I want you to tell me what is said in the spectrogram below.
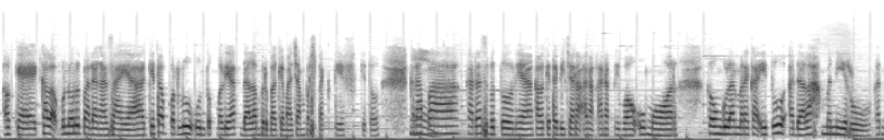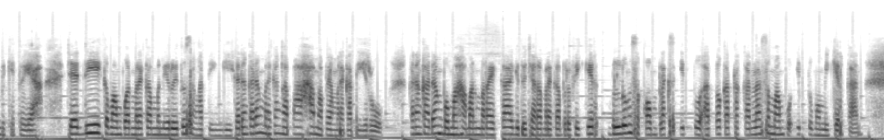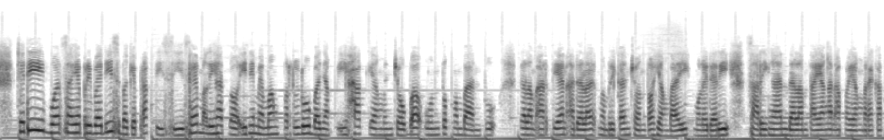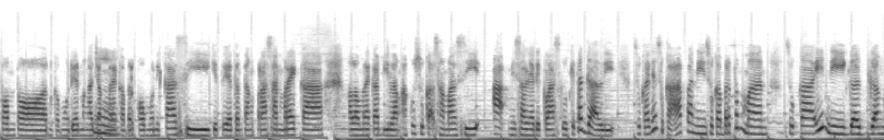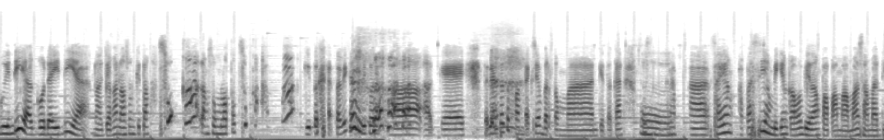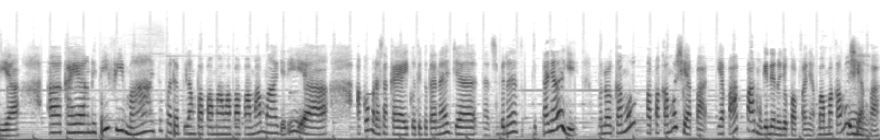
Oke, okay, kalau menurut pandangan saya, kita perlu untuk melihat dalam berbagai macam perspektif gitu. Kenapa? Hmm. Karena sebetulnya kalau kita bicara anak-anak di bawah umur, keunggulan mereka itu adalah meniru, kan begitu ya. Jadi kemampuan mereka meniru itu sangat tinggi. Kadang-kadang mereka nggak paham apa yang mereka tiru. Kadang-kadang pemahaman mereka gitu, cara mereka berpikir belum sekompleks itu atau katakanlah semampu itu memikirkan. Jadi buat saya pribadi sebagai praktisi, saya melihat bahwa ini memang perlu banyak pihak yang mencoba untuk membantu. Dalam artian adalah memberikan contoh yang baik mulai dari saringan dalam tayangan apa yang mereka tonton kemudian mengajak hmm. mereka berkomunikasi gitu ya tentang perasaan mereka. Kalau mereka bilang aku suka sama si A misalnya di kelasku kita gali. Sukanya suka apa nih? Suka berteman? Suka ini? Gangguin dia? Godain dia? Nah jangan langsung kita suka! Langsung melotot suka gitu kan. Tapi kan lebih kurang oh, oke. Okay. ternyata tuh konteksnya berteman gitu kan. Terus hmm. kenapa uh, sayang apa sih yang bikin kamu bilang papa mama sama dia uh, kayak yang di TV mah itu pada bilang papa mama papa mama. Jadi ya aku merasa kayak ikut ikutan aja. Nah sebenarnya tanya lagi menurut kamu papa kamu siapa? Ya papa. Mungkin dia nunjuk papanya mama kamu hmm. siapa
